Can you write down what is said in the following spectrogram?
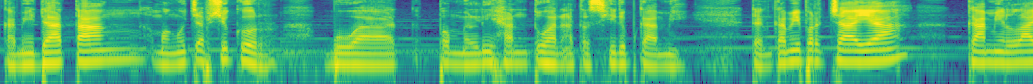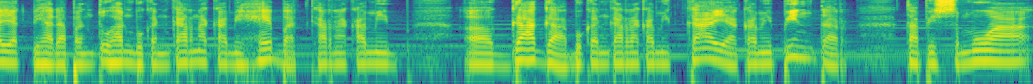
Kami datang mengucap syukur buat pemilihan Tuhan atas hidup kami. Dan kami percaya kami layak di hadapan Tuhan bukan karena kami hebat, karena kami uh, gagah, bukan karena kami kaya, kami pintar, tapi semua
